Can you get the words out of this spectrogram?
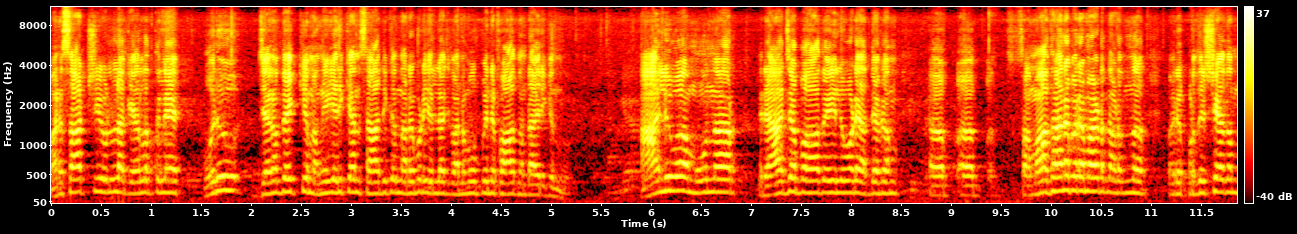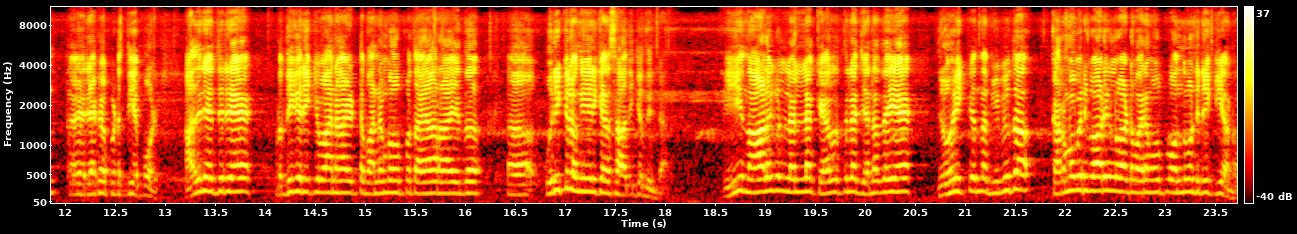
മനസാക്ഷിയുള്ള കേരളത്തിലെ ഒരു ജനതയ്ക്കും അംഗീകരിക്കാൻ സാധിക്കുന്ന നടപടിയല്ല വനംവകുപ്പിന്റെ ഭാഗത്തുണ്ടായിരിക്കുന്നത് ആലുവ മൂന്നാർ രാജപാതയിലൂടെ അദ്ദേഹം സമാധാനപരമായിട്ട് നടന്ന് ഒരു പ്രതിഷേധം രേഖപ്പെടുത്തിയപ്പോൾ അതിനെതിരെ പ്രതികരിക്കുവാനായിട്ട് വനംവകുപ്പ് തയ്യാറായത് ഒരിക്കലും അംഗീകരിക്കാൻ സാധിക്കുന്നില്ല. ഈ നാളുകളിലെല്ലാം കേരളത്തിലെ ജനതയെ ദ്രോഹിക്കുന്ന വിവിധ കർമ്മപരിപാടികളുമായിട്ട് വനംവകുപ്പ് വന്നുകൊണ്ടിരിക്കുകയാണ്.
